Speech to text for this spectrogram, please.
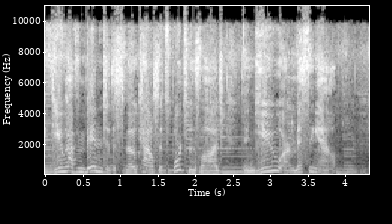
If you haven't been to the Smokehouse at Sportsman's Lodge, then you are missing out.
